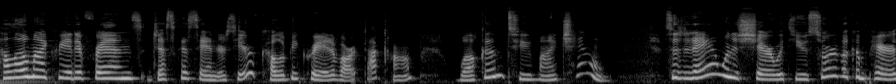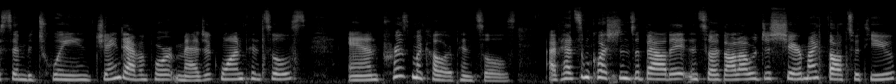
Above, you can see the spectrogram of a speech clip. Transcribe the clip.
Hello, my creative friends. Jessica Sanders here of ColorMeCreativeArt.com. Welcome to my channel. So today I want to share with you sort of a comparison between Jane Davenport Magic Wand pencils and Prismacolor pencils. I've had some questions about it and so I thought I would just share my thoughts with you.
